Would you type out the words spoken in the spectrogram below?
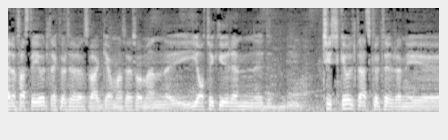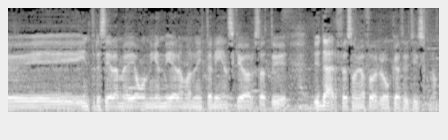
Även fast det är ultrakulturens vagga om man säger så. Men jag tycker ju den tyska ultraskulturen är ju, eh, intresserar mig aningen mer än vad den italienska gör. Så att det, det är därför som jag föredrar att åka till Tyskland.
